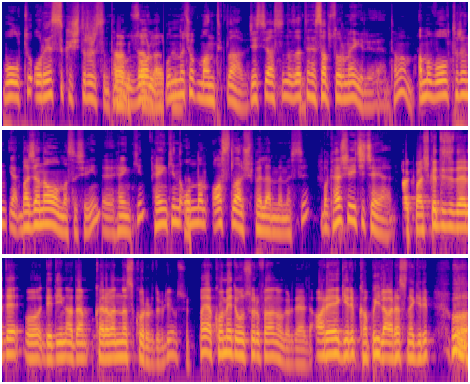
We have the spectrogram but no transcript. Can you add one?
Walt'u oraya sıkıştırırsın tamam mı? Zorla. tabii, Bunun da çok mantıklı abi. Jesse aslında zaten hesap sormaya geliyor yani tamam mı? Ama Walter'ın yani bacana olması şeyin e, Hank'in. Hank'in ondan asla şüphelenmemesi. Bak her şey iç içe yani. Bak başka dizilerde o dediğin adam karavanı nasıl korurdu biliyor musun? Baya komedi unsuru falan olurdu herhalde. Araya girip kapıyla arasına girip oh,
